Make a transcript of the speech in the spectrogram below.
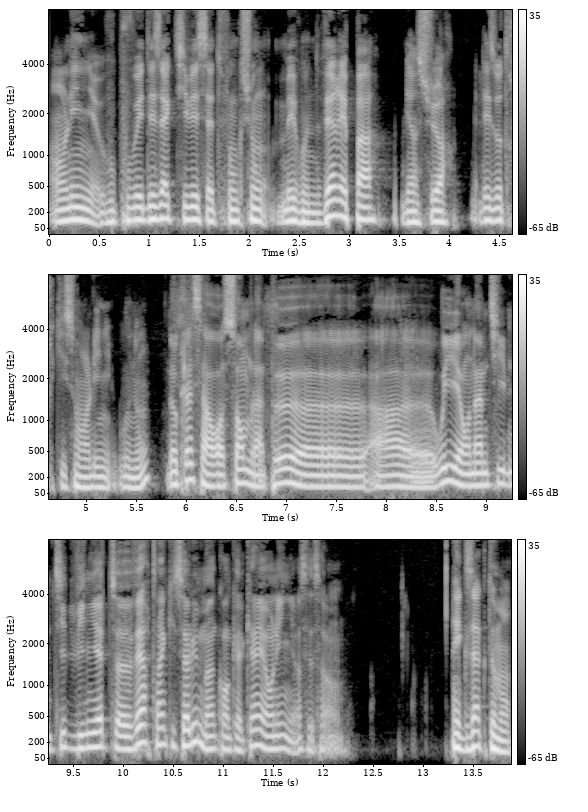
en ligne, vous pouvez désactiver cette fonction, mais vous ne verrez pas, bien sûr, les autres qui sont en ligne ou non. Donc là, ça ressemble un peu euh, à... euh, oui, on a un petit, une petite vignette euh, verte hein, qui s'allume hein, quand quelqu'un est en ligne, hein, c'est ça. Exactement.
